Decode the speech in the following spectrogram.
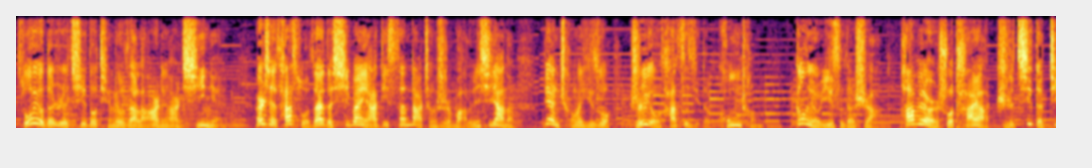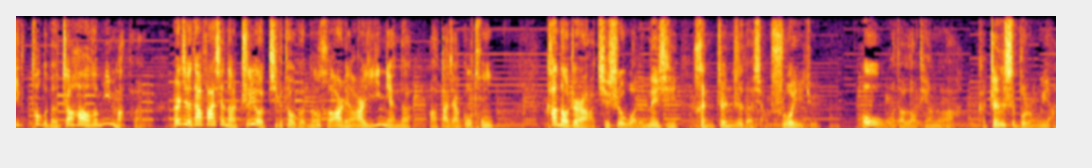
所有的日期都停留在了2027年，而且他所在的西班牙第三大城市瓦伦西亚呢。变成了一座只有他自己的空城。更有意思的是啊，哈维尔说他呀只记得 TikTok 的账号和密码了，而且他发现呢，只有 TikTok 能和2021年的啊大家沟通。看到这儿啊，其实我的内心很真挚的想说一句：哦，我的老天鹅啊，可真是不容易啊！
